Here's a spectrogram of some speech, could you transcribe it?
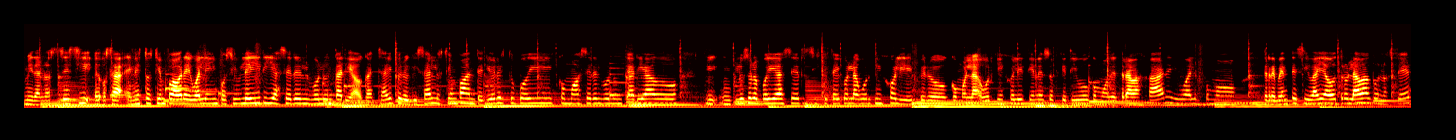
Mira, no sé si, o sea, en estos tiempos ahora igual es imposible ir y hacer el voluntariado, ¿cachai? Pero quizás en los tiempos anteriores tú podías como hacer el voluntariado, incluso lo podías hacer si es que estáis con la Working Holiday, pero como la Working Holiday tiene ese objetivo como de trabajar, igual es como, de repente si vaya a otro lado a conocer,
